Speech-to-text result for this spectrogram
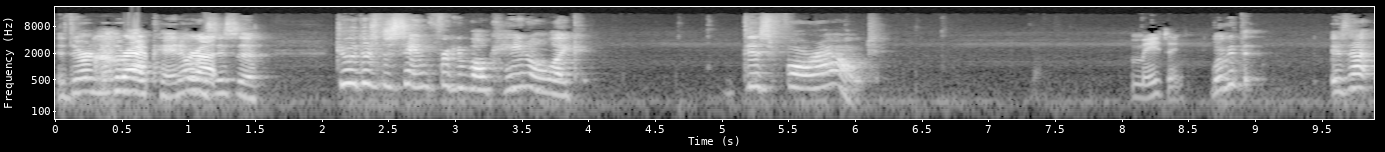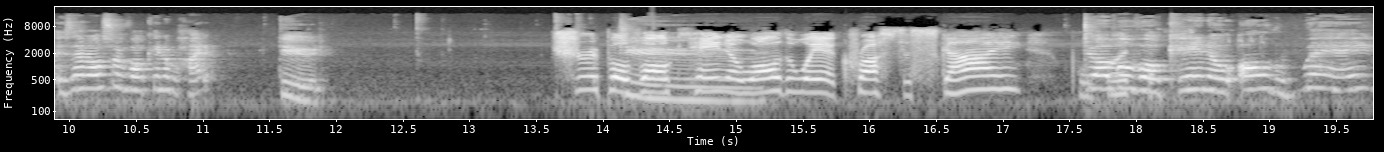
Is there another Crap, volcano? crap. Is this a? Dude, there's the same freaking volcano like this far out. Amazing. Look at the. Is that is that also a volcano behind it? Dude, Triple Dude. volcano all the way across the sky. Double What? volcano all the way.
